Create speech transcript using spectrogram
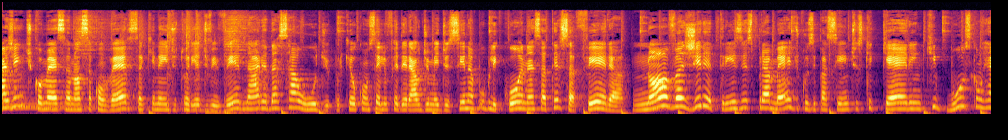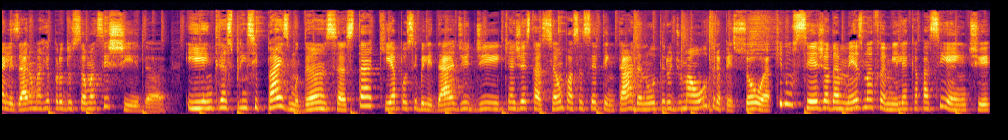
A gente começa a nossa conversa aqui na Editoria de Viver na área da saúde, porque o Conselho Federal de Medicina publicou nessa terça-feira novas diretrizes para médicos e pacientes que querem, que buscam realizar uma reprodução assistida. E entre as principais mudanças está aqui a possibilidade de que a gestação possa ser tentada no útero de uma outra pessoa que não seja da mesma família que a paciente.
